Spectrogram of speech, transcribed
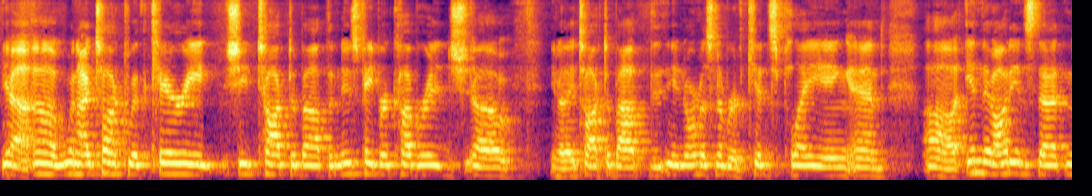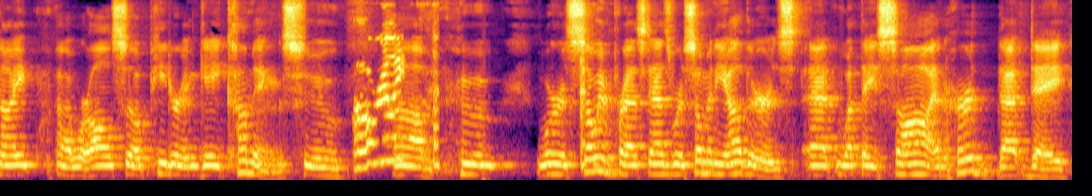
Yeah. Uh, when I talked with Carrie, she talked about the newspaper coverage. Uh, you know, they talked about the enormous number of kids playing, and uh, in the audience that night uh, were also Peter and Gay Cummings, who oh really, um, who were so impressed, as were so many others, at what they saw and heard that day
